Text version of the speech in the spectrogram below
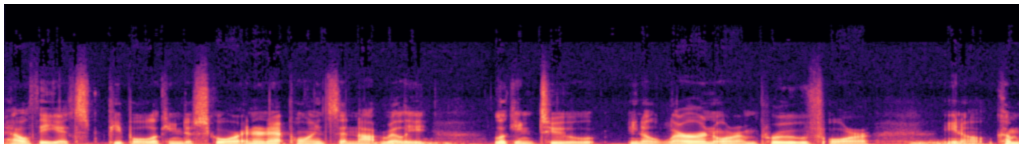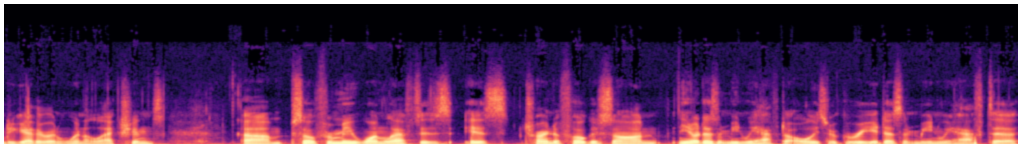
healthy. It's people looking to score internet points and not really looking to you know learn or improve or you know come together and win elections. Um, so for me, one left is is trying to focus on. You know, it doesn't mean we have to always agree. It doesn't mean we have to,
